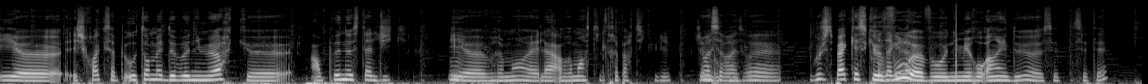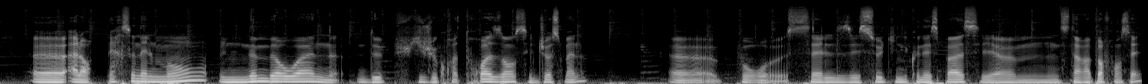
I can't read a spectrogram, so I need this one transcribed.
Et, euh, et je crois que ça peut autant mettre de bonne humeur que un peu nostalgique. Mm. Et euh, vraiment, elle a vraiment un style très particulier. Ouais, c'est vrai. ouais. Du coup, je sais pas, qu'est-ce que Très vous, euh, vos numéros 1 et 2, euh, c'était? Euh, alors personnellement, une number one depuis je crois 3 ans, c'est Jossman. Euh, pour celles et ceux qui ne connaissent pas, c'est euh, c'est un rappeur français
